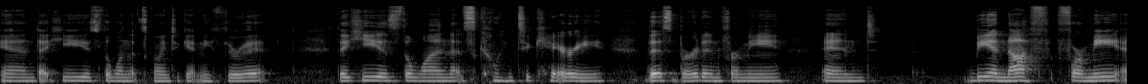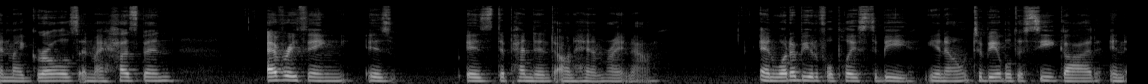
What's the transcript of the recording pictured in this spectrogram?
and that He is the one that's going to get me through it, that He is the one that's going to carry this burden for me and be enough for me and my girls and my husband. Everything is is dependent on him right now. And what a beautiful place to be, you know, to be able to see God in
